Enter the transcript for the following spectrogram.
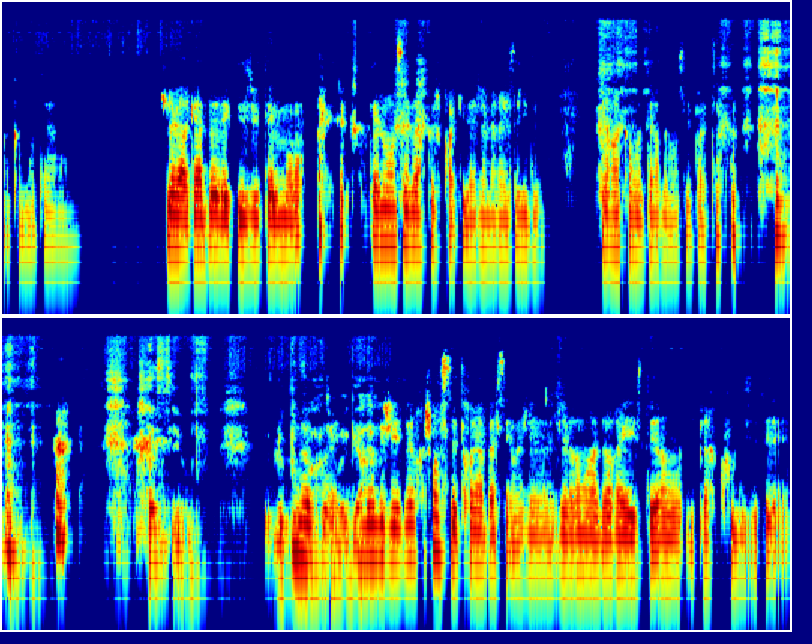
un commentaire. Je l'avais regardé avec des yeux tellement tellement sévères que je crois qu'il a jamais réussi de faire un commentaire devant ses potes. Ah, c'est ouf le pouvoir donc, du regard. Donc j'ai, franchement, c'était trop bien passé. Moi, j'ai, vraiment adoré. C'était vraiment hyper cool. Ils étaient,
